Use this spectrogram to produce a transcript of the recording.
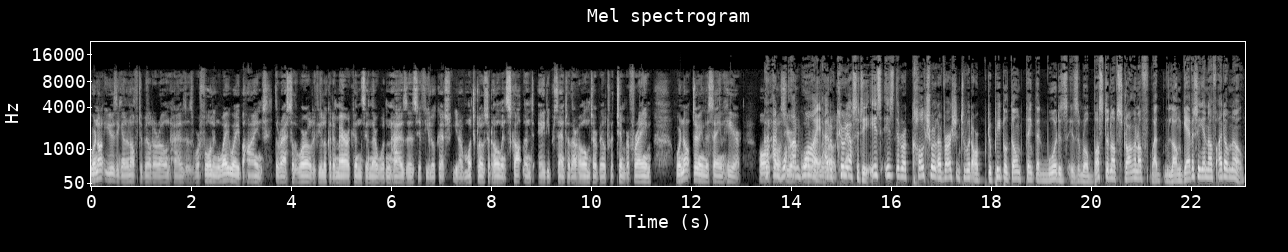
we're not using it enough to build our own houses. We're falling way, way behind the rest of the world. If you look at Americans in their wooden houses, if you look at, you know, much closer to home in Scotland, 80% of their homes are built with timber frame. We're not doing the same here. All across and, Europe, and why? Out world. of curiosity, yeah. is is there a cultural aversion to it, or do people don't think that wood is, is robust enough, strong enough, longevity enough? I don't know.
